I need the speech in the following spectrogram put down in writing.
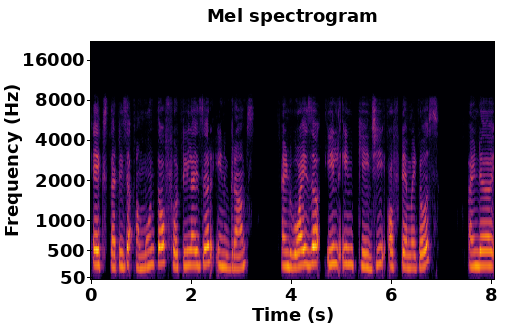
X that is the amount of fertilizer in grams and Y is the yield in kg of tomatoes and uh,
